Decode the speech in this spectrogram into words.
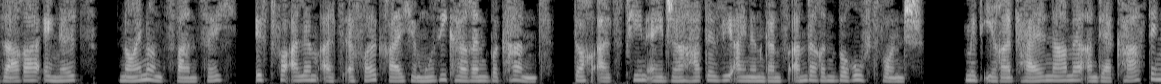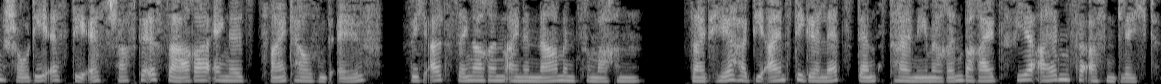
Sarah Engels, 29, ist vor allem als erfolgreiche Musikerin bekannt, doch als Teenager hatte sie einen ganz anderen Berufswunsch. Mit ihrer Teilnahme an der Castingshow DSDS schaffte es Sarah Engels 2011, sich als Sängerin einen Namen zu machen. Seither hat die einstige Let's Dance-Teilnehmerin bereits vier Alben veröffentlicht,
